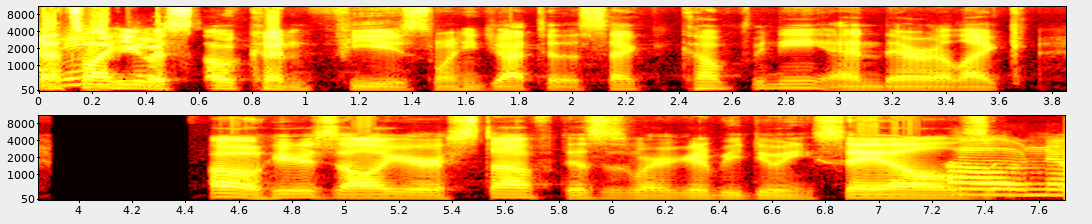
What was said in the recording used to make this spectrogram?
That's why he was so confused when he got to the second company and they were like, "Oh, here's all your stuff. This is where you're going to be doing sales." Oh no,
